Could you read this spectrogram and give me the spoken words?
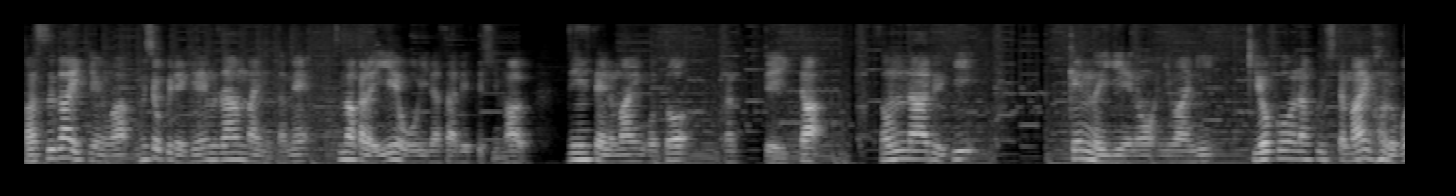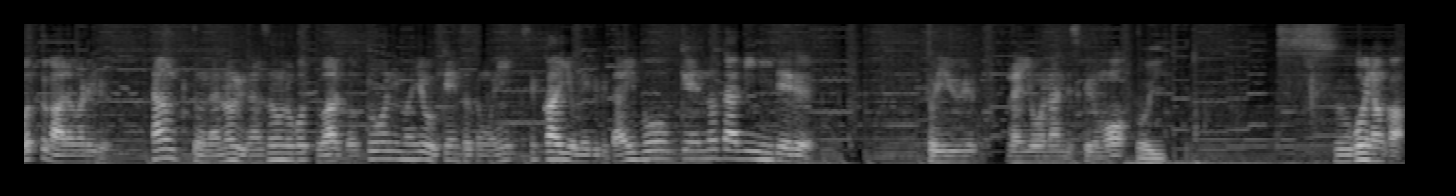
春日井健は無職でゲーム三昧のため妻から家を追い出されてしまう。人生の迷子となっていた。そんなある日健の家の庭に記憶をなくした迷子ロボットが現れる。タンクと名乗る謎のロボットは路頭に迷う剣とともに世界を巡る大冒険の旅に出る。という内容なんですけども。すごいなんか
